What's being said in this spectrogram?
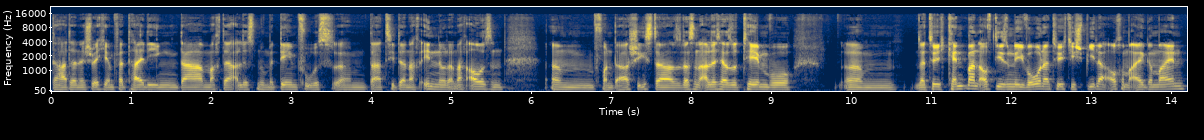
da hat er eine Schwäche im Verteidigen, da macht er alles nur mit dem Fuß, ähm, da zieht er nach innen oder nach außen, ähm, von da schießt er. Also das sind alles ja so Themen, wo ähm, natürlich kennt man auf diesem Niveau natürlich die Spieler auch im Allgemeinen,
